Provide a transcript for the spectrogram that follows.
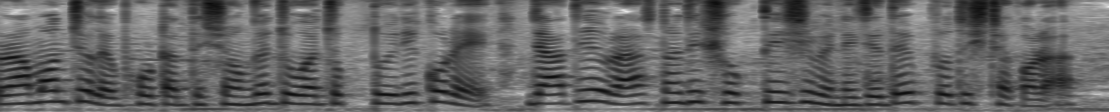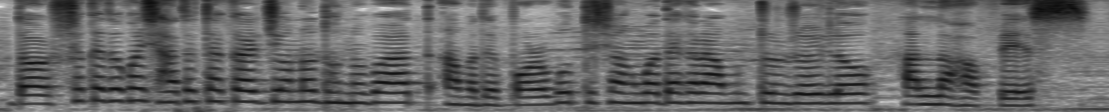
গ্রাম অঞ্চলে ভোটারদের সঙ্গে যোগাযোগ তৈরি করে জাতীয় রাজনৈতিক শক্তি হিসেবে নিজেদের প্রতিষ্ঠা করা। দর্শক, এতক্ষণ সাথে থাকার জন্য ধন্যবাদ। আমাদের পরবর্তী সংবাদ দেখার আমন্ত্রণ রইল। আল্লাহ হাফেজ।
